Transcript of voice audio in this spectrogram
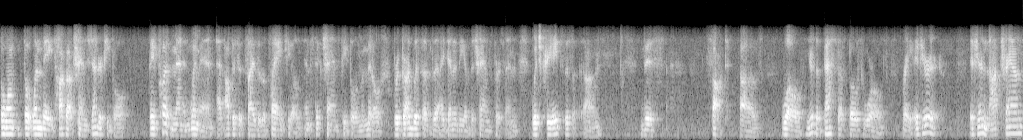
but when, but when they talk about transgender people, they put men and women at opposite sides of the playing field and stick trans people in the middle, regardless of the identity of the trans person, which creates this um, this thought of, well, you're the best of both worlds, right? If you're if you're not trans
